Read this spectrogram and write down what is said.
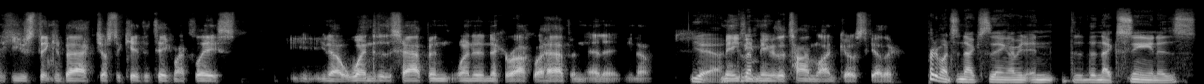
he was thinking back, just a kid to take my place. You know, when did this happen? When did Nicaragua happen? And it, you know, yeah, maybe maybe the timeline goes together. pretty much the next thing. I mean, in the, the next scene is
